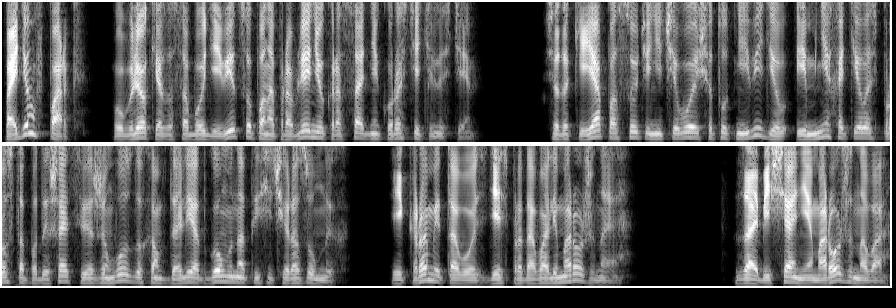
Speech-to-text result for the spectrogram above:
«Пойдем в парк», — увлек я за собой девицу по направлению к рассаднику растительности. Все-таки я, по сути, ничего еще тут не видел, и мне хотелось просто подышать свежим воздухом вдали от гомона тысячи разумных. И кроме того, здесь продавали мороженое. За обещание мороженого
